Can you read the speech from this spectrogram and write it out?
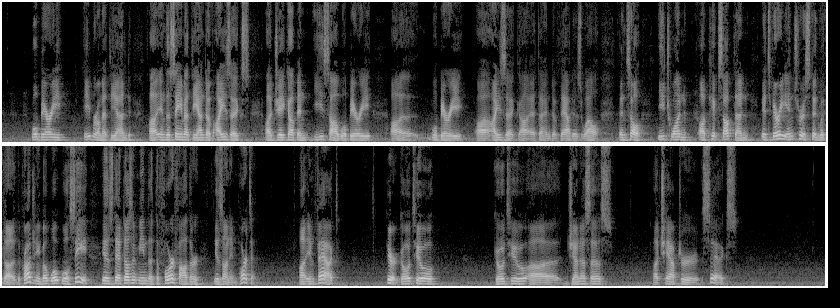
will bury Abram at the end, uh, in the same at the end of Isaac's, uh, Jacob and Esau will bury uh, will bury uh, Isaac uh, at the end of that as well. And so each one uh, picks up. Then it's very interested with the, the progeny. But what we'll see is that doesn't mean that the forefather is unimportant. in fact, here go to go to Genesis chapter six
